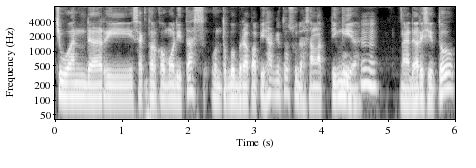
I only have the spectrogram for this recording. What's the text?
cuan dari sektor komoditas untuk beberapa pihak itu sudah sangat tinggi ya. Mhm. Nah, dari situ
